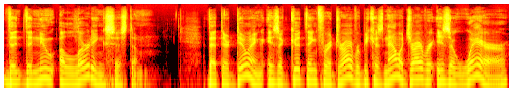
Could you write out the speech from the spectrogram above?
the the new alerting system that they're doing is a good thing for a driver because now a driver is aware.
